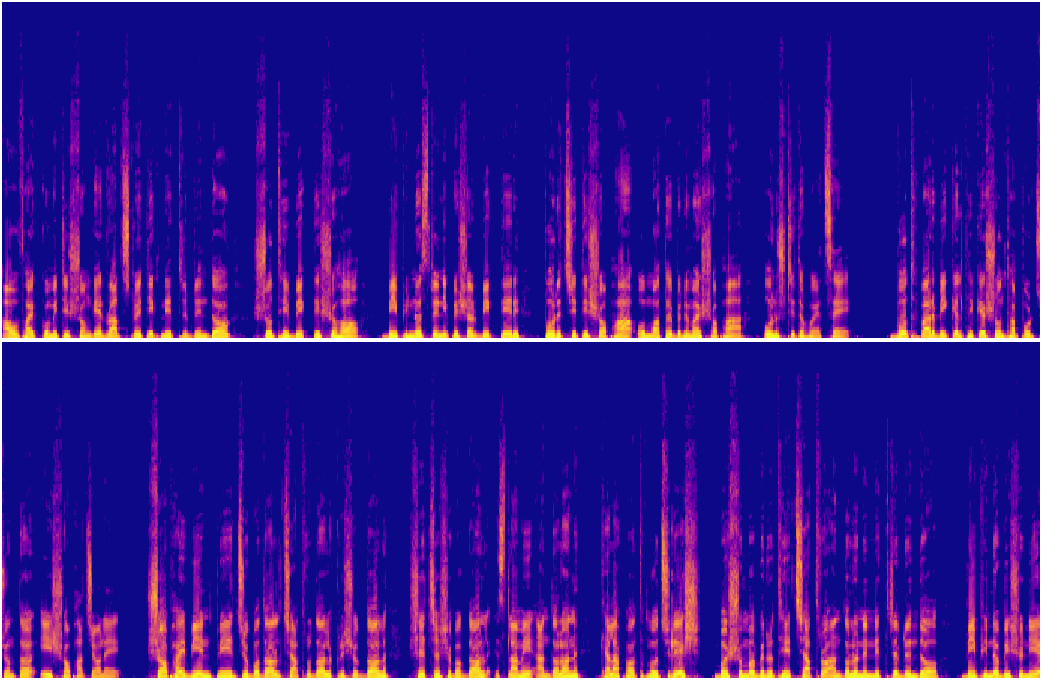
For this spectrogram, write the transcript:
আহ্বায়ক কমিটির সঙ্গে রাজনৈতিক নেতৃবৃন্দ সুথি ব্যক্তিসহ বিভিন্ন শ্রেণি পেশার ব্যক্তির পরিচিতি সভা ও মতবিনিময় সভা অনুষ্ঠিত হয়েছে। বুধবার বিকেল থেকে সন্ধ্যা পর্যন্ত এই সভা চলে। সভায় বিএনপি, যুবদল, ছাত্রদল, কৃষক দল, স্বেচ্ছাসেবক দল, ইসলামী আন্দোলন খেলাফত মজলিস, বৈষম্যবিরোধী ছাত্র আন্দোলনের নেতৃবৃন্দ বিভিন্ন বিষয় নিয়ে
